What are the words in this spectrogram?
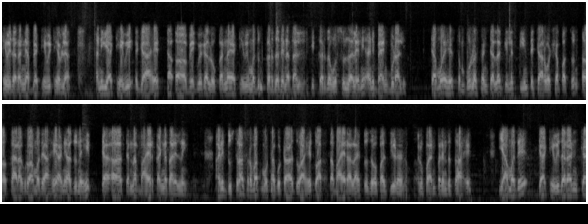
ठेवीदारांनी आपल्या ठेवी ठेवल्या. आणि या ठेवी ज्या आहेत त्या वेगवेगळ्या लोकांना या ठेवीमधून कर्ज देण्यात आले. की कर्ज वसूल झाल्याने आणि बँक बुडाली. त्यामुळे हे संपूर्ण संचालक गेले तीन ते चार वर्षापासून कारागृहामध्ये आहे आणि अजूनही त्यांना बाहेर काढण्यात आलेलं नाही. आणि दुसरा सर्वात मोठा घोटाळा जो आहे तो आता बाहेर आलाय. तो जवळपास दीड हजार रुपयांपर्यंतचा आहे. यामध्ये ज्या ठेवीदारांच्या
